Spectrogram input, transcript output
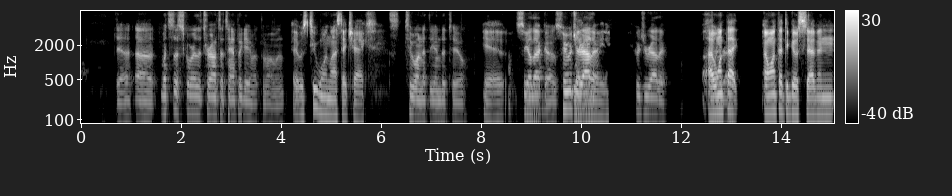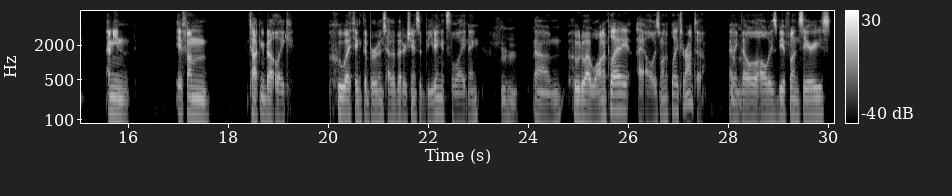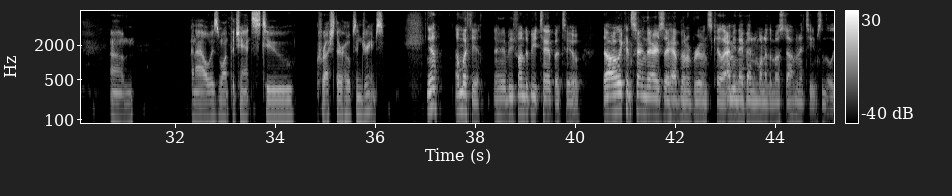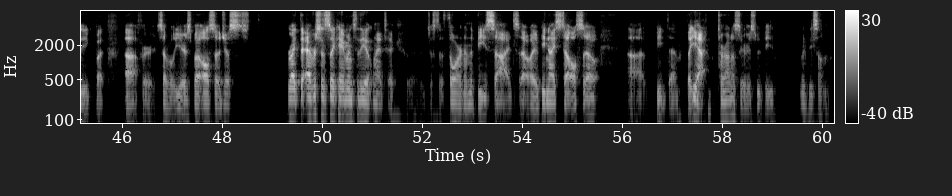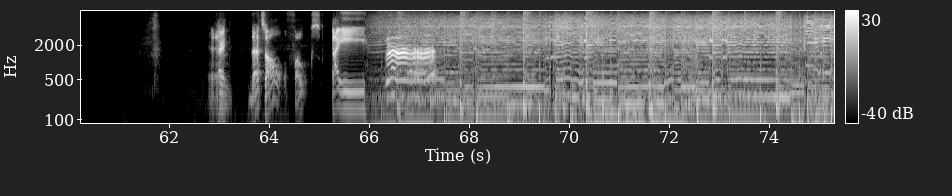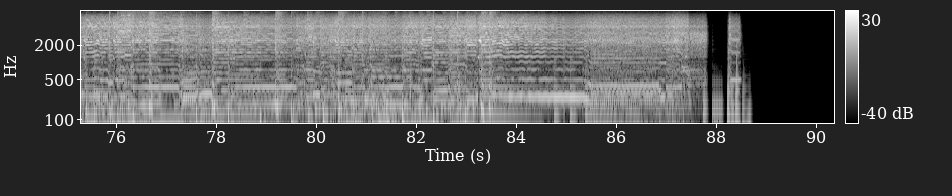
Yeah. Uh, what's the score of the Toronto Tampa game at the moment? it was 2-1 last i checked It's two one at the end of two. Yeah See how that goes. Who would you rather? Who'd you rather? i want right. that i want that to go seven i mean if i'm talking about like who i think the bruins have a better chance of beating it's the lightning Mm-hmm. um, who do I want to play? I always want to play Toronto. I think Mhm. that'll always be a fun series. Um, and I always want the chance to crush their hopes and dreams. Yeah, I'm with you. It'd be fun to beat Tampa too. The only concern there is they have been a Bruins killer. I mean, they've been one of the most dominant teams in the league, but uh, for several years. But also just right the ever since they came into the Atlantic, just a thorn in the bee's side. So it'd be nice to also uh, beat them. But yeah, Toronto series would be would be something. And right. that's all, folks. Bye.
